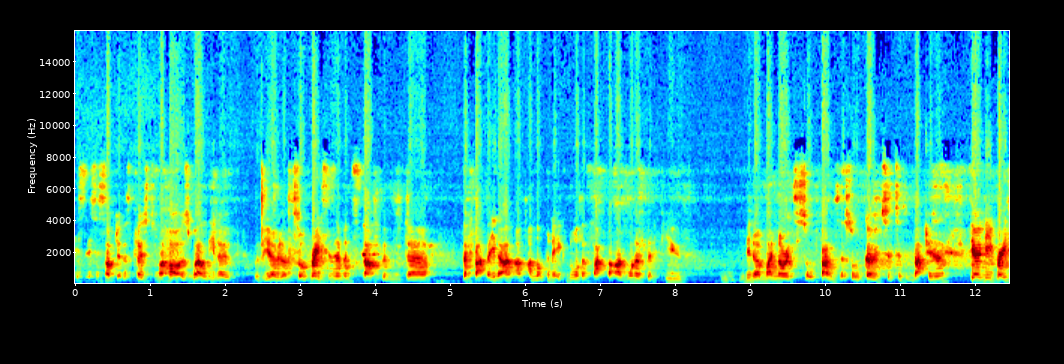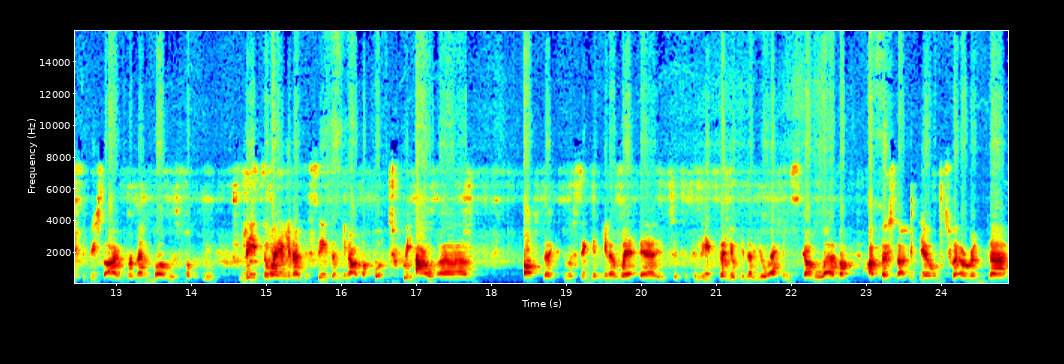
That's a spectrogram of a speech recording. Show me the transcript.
it's, it's a subject that's close to my heart as well. You know, with, you know, sort of racism and stuff, and uh, the fact that you know, I'm, I'm not going to ignore the fact that I'm one of the few, you know, minority sort of fans that sort of go to, to the matches. And the only race abuse that I remember was probably Leeds away. You know, this season. You know, I put a tweet out. Um, after because we were singing, you know, where uh, to, to, to Leeds that you're, you know, you're effing scum or whatever. I posted that video on Twitter, and uh,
